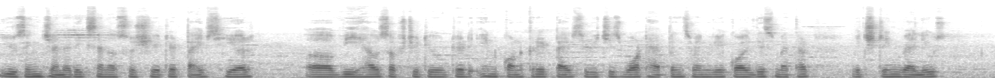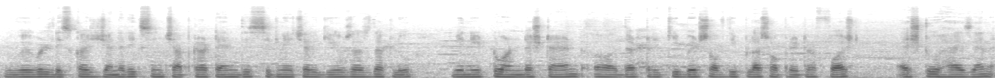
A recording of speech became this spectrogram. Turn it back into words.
using generics and associated types. Here uh, we have substituted in concrete types which is what happens when we call this method with string values we will discuss generics in chapter 10 this signature gives us the clue. We need to understand uh, the tricky bits of the plus operator first. H2 has an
